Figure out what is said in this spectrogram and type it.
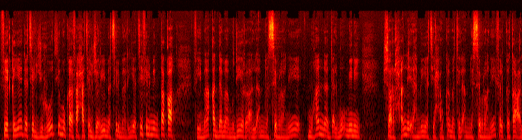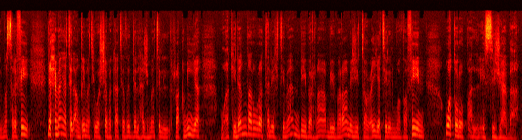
في قيادة الجهود لمكافحة الجريمة المالية في المنطقة فيما قدم مدير الأمن السبراني مهند المؤمني. شرحا لأهمية حوكمة الأمن السبراني في القطاع المصرفي لحماية الأنظمة والشبكات ضد الهجمات الرقمية مؤكدا ضرورة الاهتمام ببرامج التوعية للموظفين وطرق الاستجابة.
